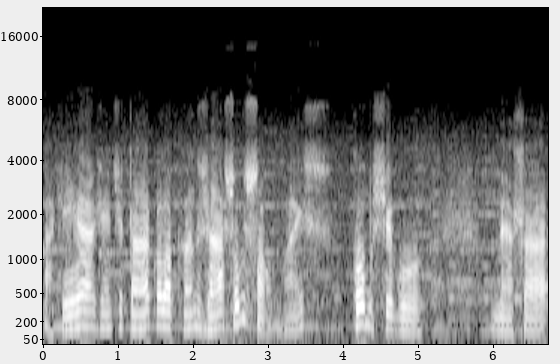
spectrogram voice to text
Aqui a gente está colocando já a solução, mas como chegou nessa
